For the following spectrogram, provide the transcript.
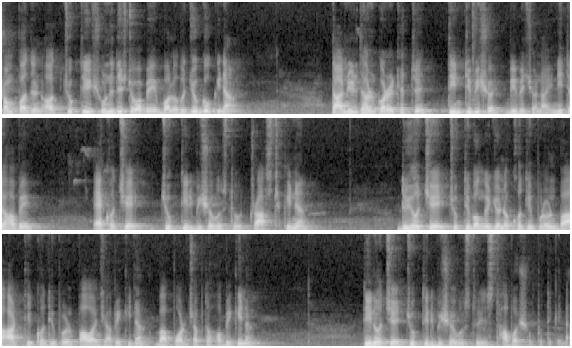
সম্পাদন চুক্তি সুনির্দিষ্টভাবে বলবযোগ্য কি না তা নির্ধারণ করার ক্ষেত্রে তিনটি বিষয় বিবেচনায় নিতে হবে। এক হচ্ছে চুক্তির বিষয়বস্তু ট্রাস্ট কিনা, দুই হচ্ছে চুক্তিভঙ্গের জন্য ক্ষতিপূরণ বা আর্থিক ক্ষতিপূরণ পাওয়া যাবে কিনা বা পর্যাপ্ত হবে কিনা, তিন হচ্ছে চুক্তির বিষয়বস্তু স্থাবর সম্পত্তি কিনা।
